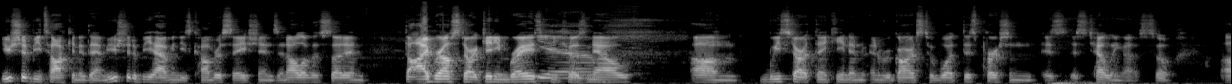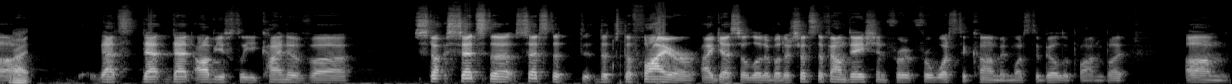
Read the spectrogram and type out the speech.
you should be talking to them. You should be having these conversations. And all of a sudden the eyebrows start getting raised because now um, we start thinking in, in regards to what this person is, is telling us. So uh, Right. that's that that obviously kind of uh, st- sets the sets the, the the fire I guess a little bit or sets the foundation for for what's to come and what's to build upon but um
